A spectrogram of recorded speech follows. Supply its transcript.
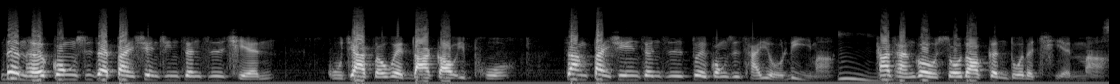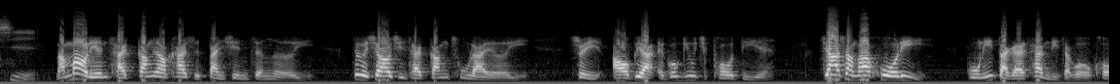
任何公司在办现金增资前。股价都会拉高一波，这样办现金增资对公司才有利嘛？嗯，他才能够收到更多的钱嘛？是。那茂联才刚要开始办现增而已，这个消息才刚出来而已，所以后边一个 Q 一波跌，加上它获利，股你大概看二十五块，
